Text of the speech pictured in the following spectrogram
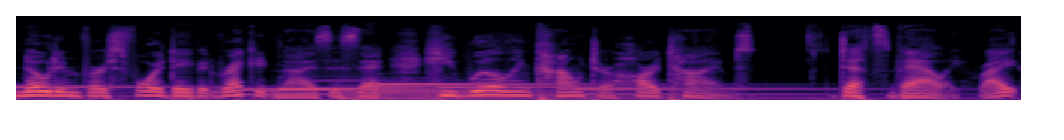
Note in verse 4, David recognizes that he will encounter hard times, death's valley, right?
